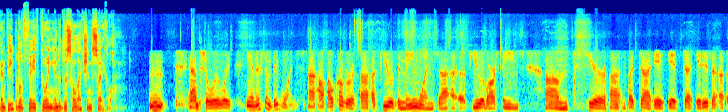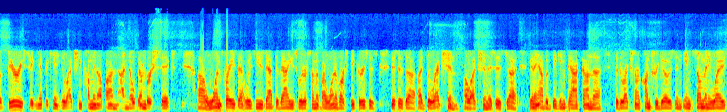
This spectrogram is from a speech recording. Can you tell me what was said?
and people of faith going into this election cycle. Mm-hmm. Absolutely. And there's some big ones. Uh, I'll, I'll, cover a, a, few of the main ones, uh, a, a, few of our themes um, here. Uh, but uh, it it, uh, it is a, a, very significant election coming up on, on November 6th. Uh, one phrase that was used at the Values Voter Summit by one of our speakers is this is a, a direction election. This is uh, going to have a big impact on the, the direction our country goes in, in so many ways.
